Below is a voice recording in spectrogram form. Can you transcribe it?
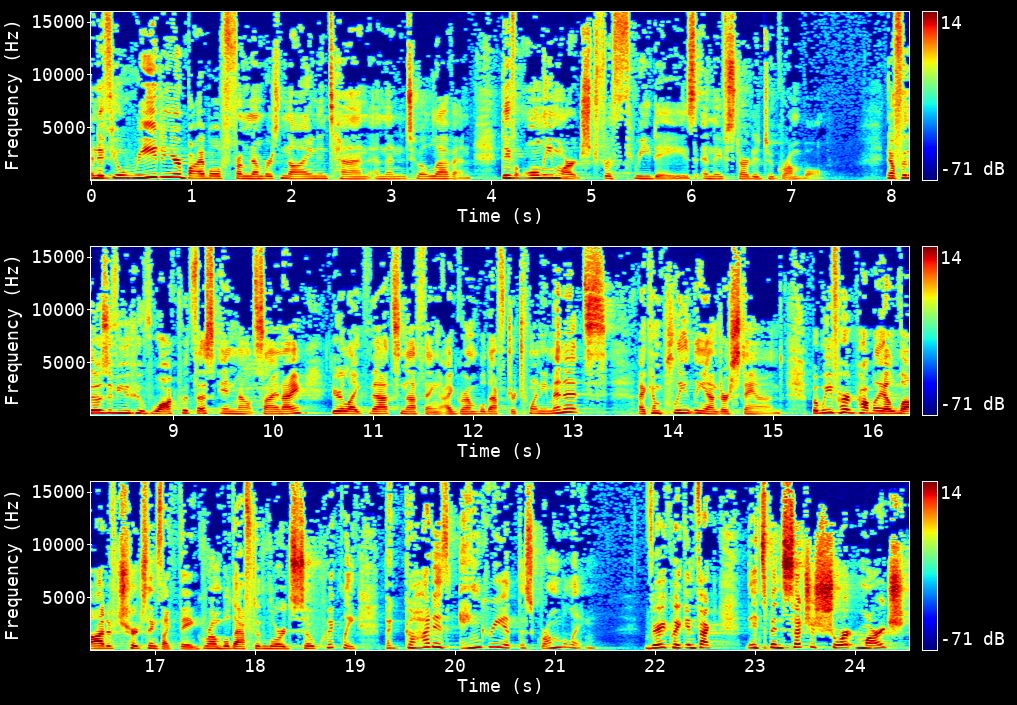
And if you'll read in your Bible from Numbers 9 and 10 and then into 11, they've only marched for three days and they've started to grumble. Now, for those of you who've walked with us in Mount Sinai, you're like, that's nothing. I grumbled after 20 minutes. I completely understand. But we've heard probably a lot of church things like they grumbled after the Lord so quickly. But God is angry at this grumbling. Very quick. In fact, it's been such a short march,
